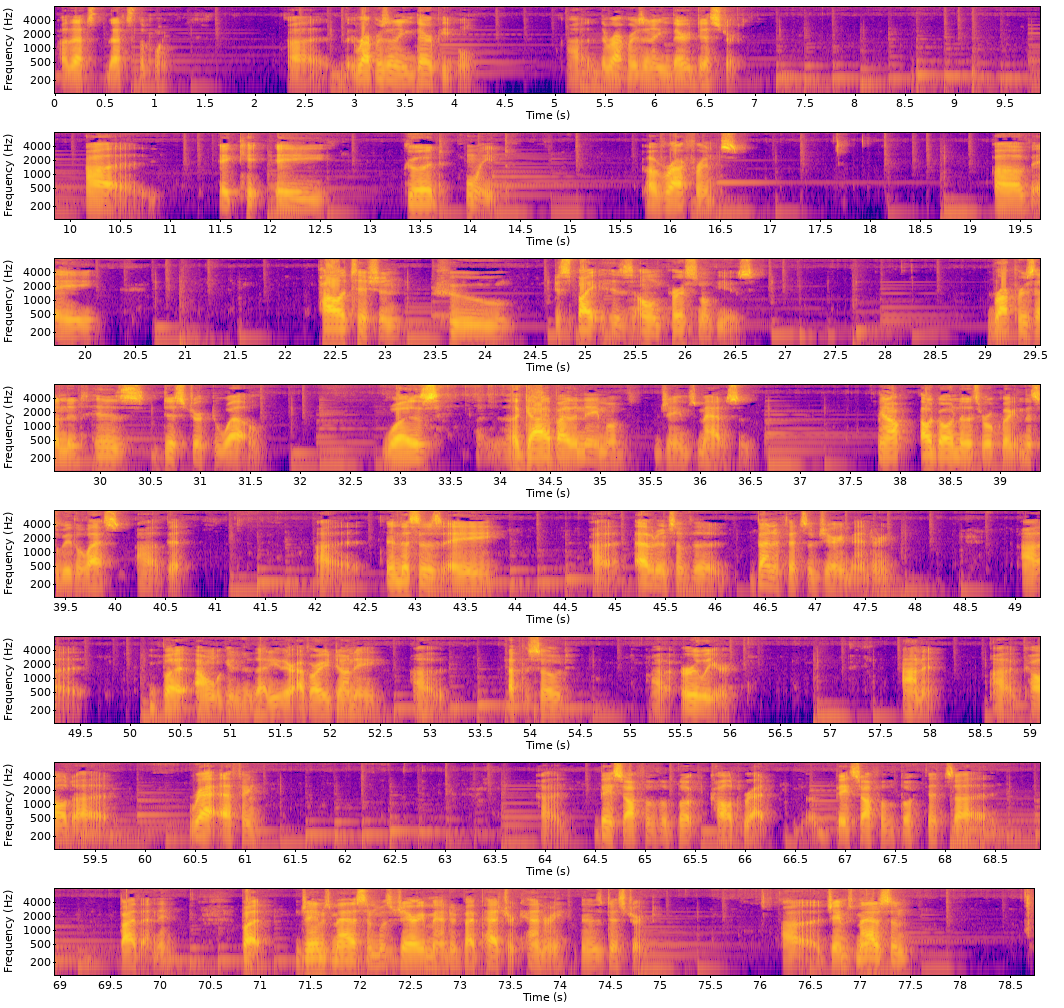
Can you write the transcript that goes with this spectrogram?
uh, that's that's the point. Uh, representing their people, they're representing their district. Uh, a a good point of reference of a politician who, despite his own personal views, represented his district well was a guy by the name of James Madison. You know, I'll go into this real quick, and this will be the last uh, bit. Uh, and this is a uh, evidence of the benefits of gerrymandering. Uh, but I won't get into that either. I've already done a uh, episode uh, earlier on it called "Rat Effing," based off of a book called "Rat," based off of a book that's uh, by that name. But James Madison was gerrymandered by Patrick Henry in his district. Uh, James Madison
